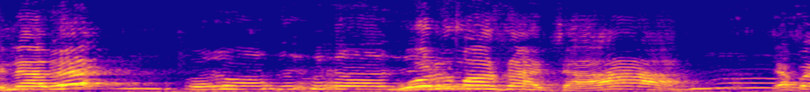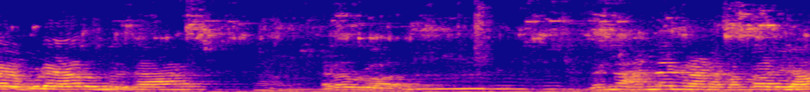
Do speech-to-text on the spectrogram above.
என்னது ஒரு மாசம் ஆகுது. ஒரு ஆச்சா? எப்ப என் கூட யாரும் இருக்கா யாராவது வா. என்ன அண்ணன் பங்காளியா?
